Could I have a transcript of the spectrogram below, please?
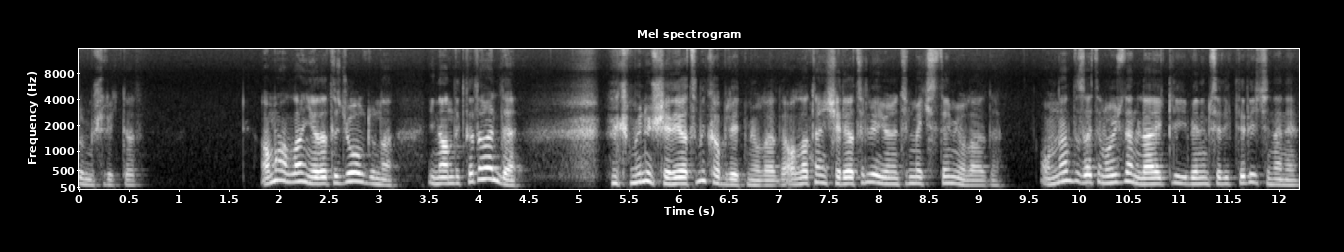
istemiyordu müşrikler. Ama Allah'ın yaratıcı olduğuna inandıkları halde hükmünü, şeriatını kabul etmiyorlardı. Allah'tan şeriatıyla yönetilmek istemiyorlardı. Onlar da zaten o yüzden laikliği benimsedikleri için hani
